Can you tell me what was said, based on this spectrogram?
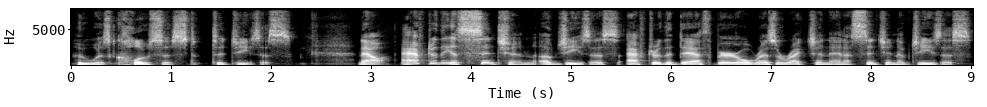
who was closest to Jesus. Now, after the ascension of Jesus, after the death, burial, resurrection, and ascension of Jesus,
